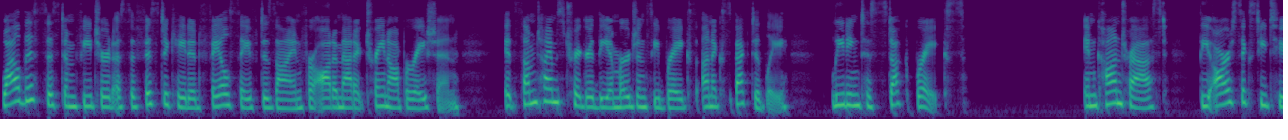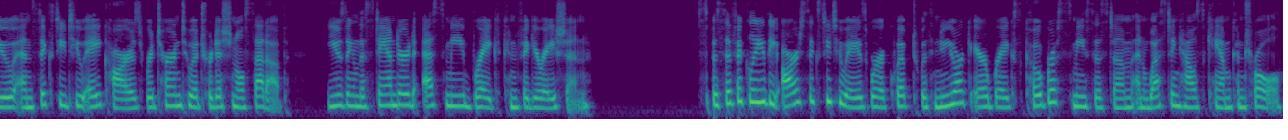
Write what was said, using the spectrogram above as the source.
While this system featured a sophisticated fail-safe design for automatic train operation, it sometimes triggered the emergency brakes unexpectedly, leading to stuck brakes. In contrast, the R62 and 62A cars returned to a traditional setup, using the standard SME brake configuration. Specifically, the R62As were equipped with New York Air Brakes Cobra SME system and Westinghouse cam control.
